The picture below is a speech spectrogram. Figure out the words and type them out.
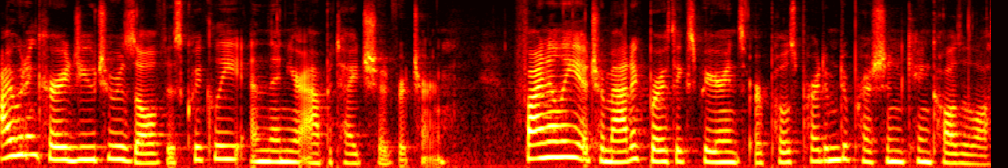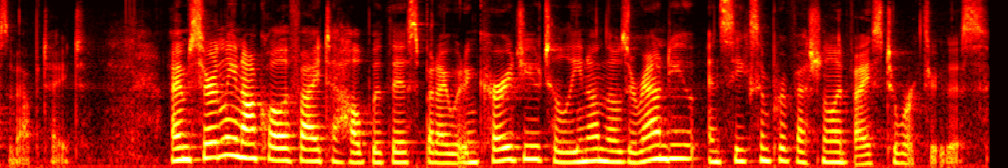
I would encourage you to resolve this quickly, and then your appetite should return. Finally, a traumatic birth experience or postpartum depression can cause a loss of appetite. I am certainly not qualified to help with this, but I would encourage you to lean on those around you and seek some professional advice to work through this.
